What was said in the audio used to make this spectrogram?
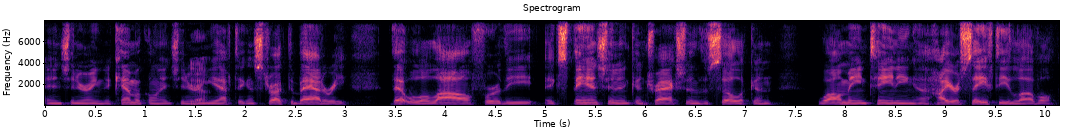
engineering than chemical engineering. Yeah. You have to construct a battery that will allow for the expansion and contraction of the silicon while maintaining a higher safety level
